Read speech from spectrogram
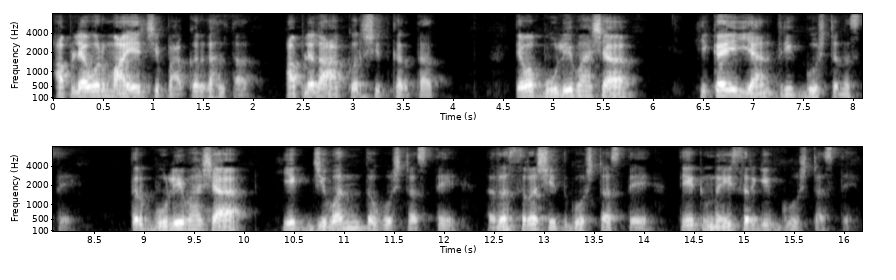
आपल्यावर मायेची पाकर घालतात आपल्याला आकर्षित करतात. तेव्हा बोलीभाषा ही काही यांत्रिक गोष्ट नसते. तर बोलीभाषा ही एक जिवंत गोष्ट असते रसरशीत गोष्ट असते ती एक नैसर्गिक गोष्ट असते.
